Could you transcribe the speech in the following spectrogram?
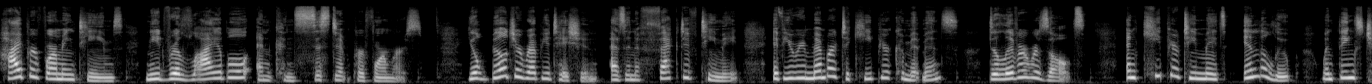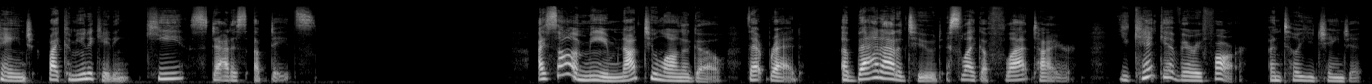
High performing teams need reliable and consistent performers. You'll build your reputation as an effective teammate if you remember to keep your commitments, deliver results, and keep your teammates in the loop when things change by communicating key status updates. I saw a meme not too long ago that read, A bad attitude is like a flat tire. You can't get very far until you change it.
